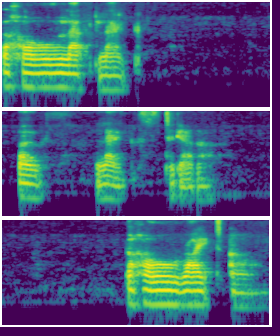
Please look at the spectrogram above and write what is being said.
the whole left leg, both legs together. The whole right arm,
